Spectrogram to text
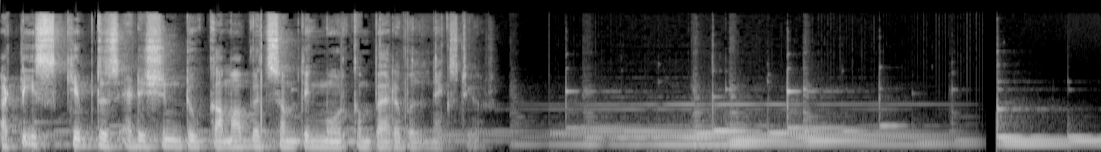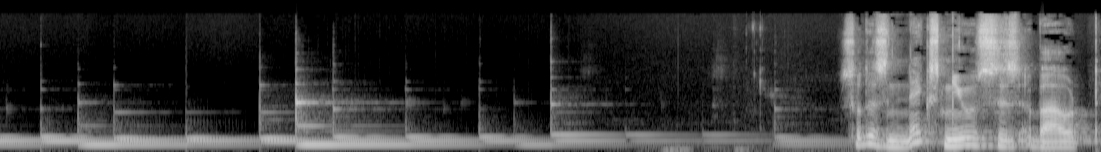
at least skip this edition to come up with something more comparable next year. So, this next news is about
